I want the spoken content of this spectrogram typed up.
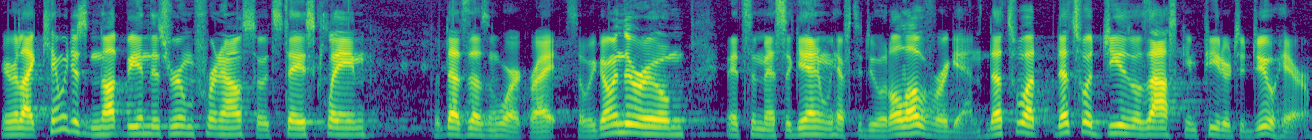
you're like, can we just not be in this room for now so it stays clean? But that doesn't work, right? So we go in the room, and it's a mess again, we have to do it all over again. That's what, that's what Jesus was asking Peter to do here.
